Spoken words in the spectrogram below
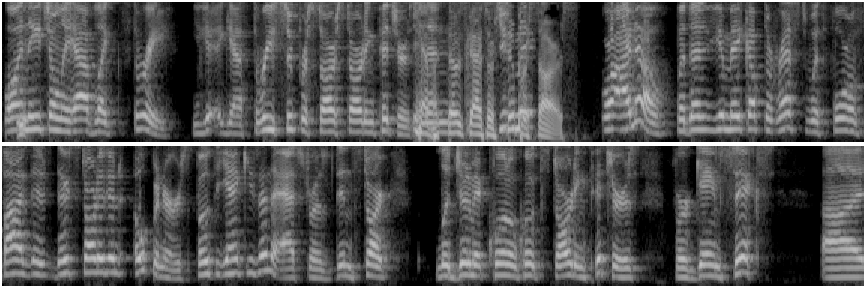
Well, and they each only have like three. You get, you got three superstar starting pitchers. Yeah, and but those guys are you may- superstars. Well, I know, but then you make up the rest with four and five. They, they started in openers. Both the Yankees and the Astros didn't start legitimate quote unquote starting pitchers for Game Six. Uh,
